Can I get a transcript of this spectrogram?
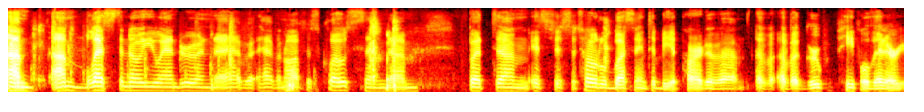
I'm I'm blessed to know you, Andrew, and have have an office close, and um, but um, it's just a total blessing to be a part of a of, of a group of people that are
